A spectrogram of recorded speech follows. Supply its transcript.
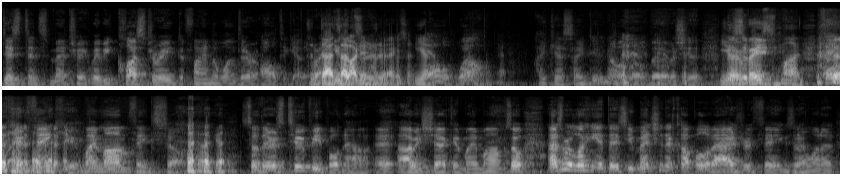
distance metric, maybe clustering to find the ones that are all together. So Right. that's You got absolutely right. 100%. Yeah. Oh, well. I guess I do know a little bit of machine. You're very amazing. smart. Thank you, thank you. My mom thinks so. okay. So there's two people now, uh, Abhishek and my mom. So as we're looking at this, you mentioned a couple of Azure things that I want to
